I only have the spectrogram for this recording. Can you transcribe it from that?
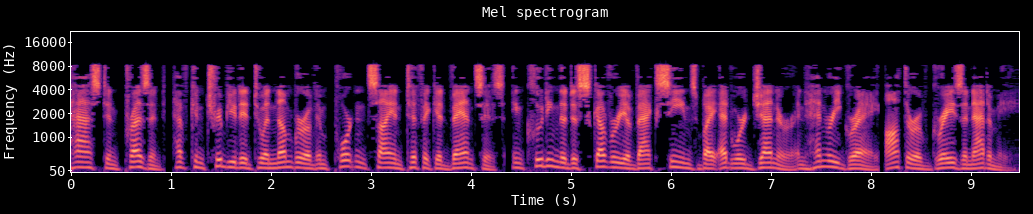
past and present, have contributed to a number of important scientific advances, including the discovery of vaccines by Edward Jenner and Henry Gray author of Gray's Anatomy.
